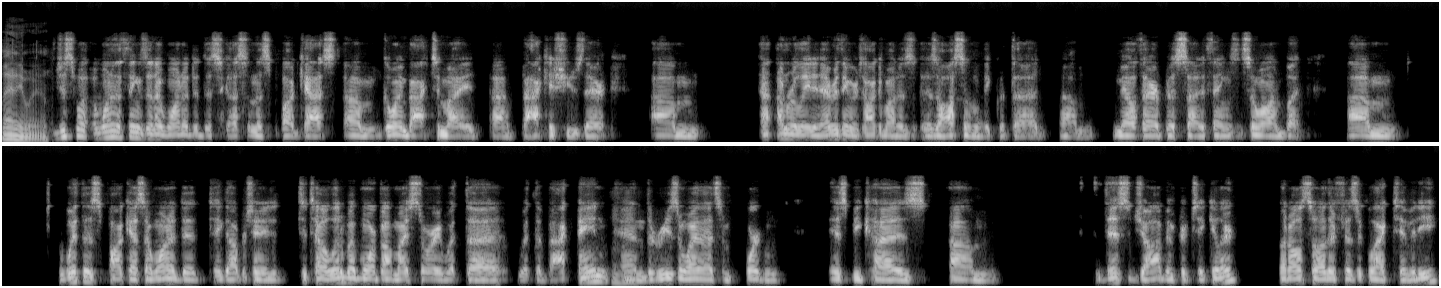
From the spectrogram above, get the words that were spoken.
Anyway, Just one, one of the things that I wanted to discuss in this podcast, um, going back to my uh, back issues there, um, unrelated, everything we're talking about is, is awesome, like with the um, male therapist side of things and so on. But um, with this podcast, I wanted to take the opportunity to, to tell a little bit more about my story with the with the back pain, Mhm. and the reason why that's important is because um, this job in particular, but also other physical activity,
